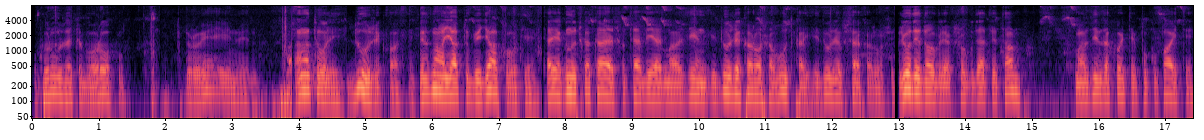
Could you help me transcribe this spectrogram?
кукурузи, чи гороху. Дорогий він видно. Анатолій, дуже класний. Не знаю, як тобі дякувати. Та як внучка каже, що в тебе є магазин, і дуже хороша вудка, і дуже все хороше. Люди добрі, якщо будете там, в магазин заходьте, покупайте.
